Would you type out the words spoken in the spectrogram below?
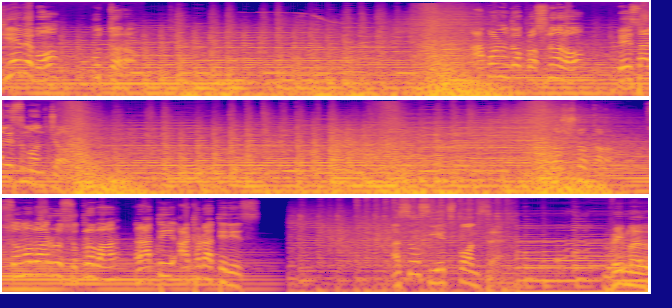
କିଏ ଦେବ ଉତ୍ତର ଆପଣଙ୍କ ପ୍ରଶ୍ନର ବେସାଲିସ ମଞ୍ଚ ପ୍ରଶ୍ନକାଳ ସୋମବାରରୁ ଶୁକ୍ରବାର ରାତି ଆଠଟା ତିରିଶ associate sponsor. विमल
